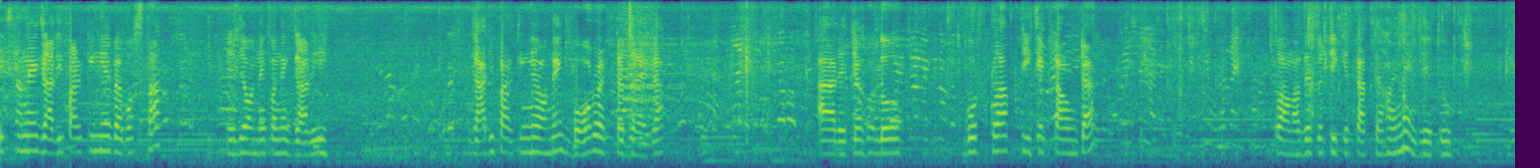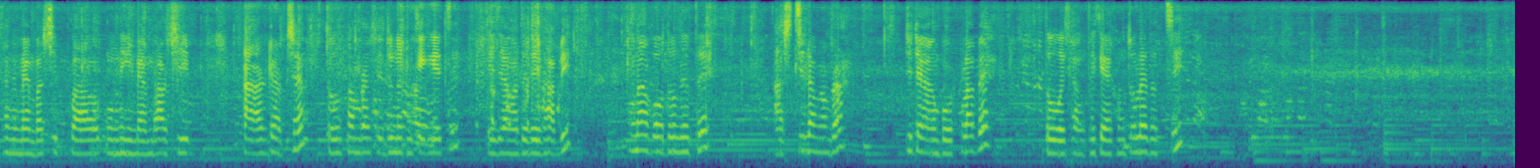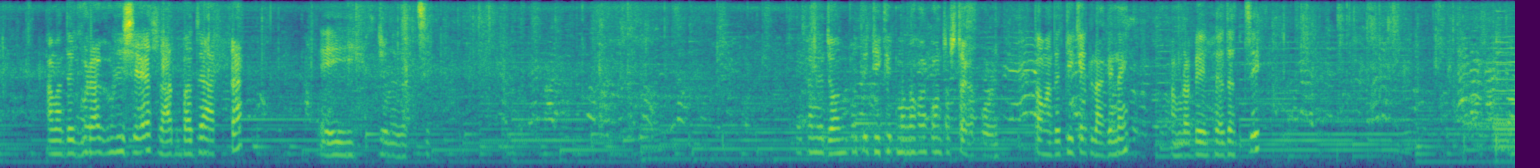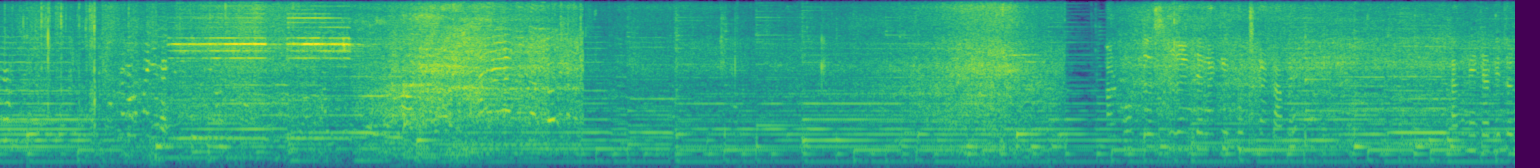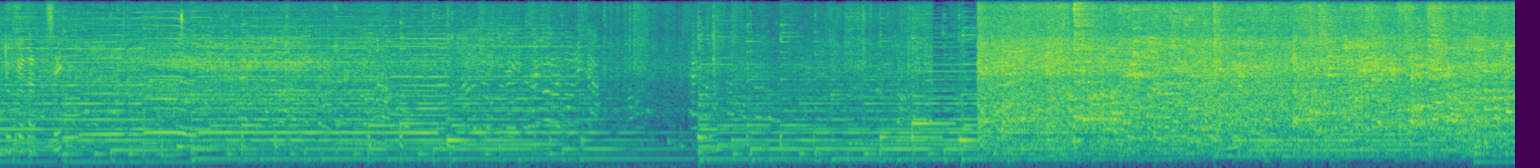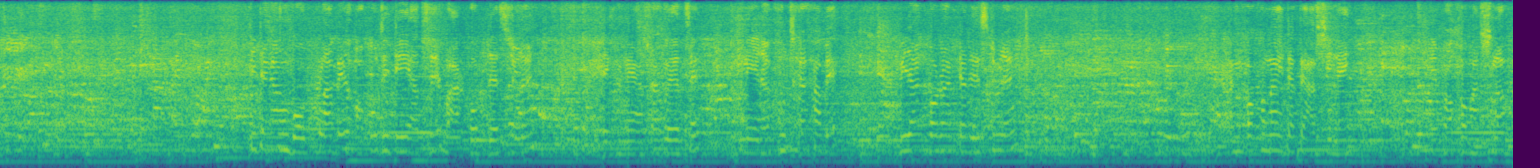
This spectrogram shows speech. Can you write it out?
এখানে গাড়ি পার্কিং এর ব্যবস্থা। এই যে অনেক অনেক গাড়ি। গাড়ি পার্কিং এর অনেক বড় একটা জায়গা। আর এটা হলো বোট ক্লাব টিকিট কাউন্টার তো আমাদের তো টিকিট কাটতে হয় না, যেহেতু এখানে মেম্বারশিপ উনি মেম্বারশিপ কার্ড আছেন, তো আমরা সেজন্য ঢুকে গিয়েছি। এই যে আমাদের এই ভাবি, ওনার বদলেতে আসছিলাম আমরা চিটাগাং বোট ক্লাবে তো ওইখান থেকে এখন চলে যাচ্ছি। আমাদের ঘোরাঘুরি শেষ, রাত বাজে আটটা। এই চলে যাচ্ছে। এখানে জনপ্রতি টিকিট মনে হয় পঞ্চাশ টাকা পড়ে। তো আমাদের টিকিট লাগে নাই, আমরা বের হয়ে যাচ্ছি। ভিতর ঢুকে যাচ্ছি। বোট ক্লাবের অপোজিটেই আছে বারকোট রেস্টুরেন্ট এখানে আসা হয়েছে। মেয়েরা ফুচকা খাবে। বিরাট বড় একটা রেস্টুরেন্ট আমি কখনো এটাতে আসি নাই। প্রথম আসলাম।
